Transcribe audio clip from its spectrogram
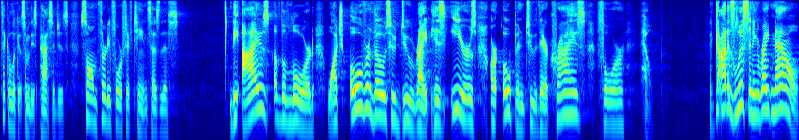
Take a look at some of these passages. Psalm 34 15 says this The eyes of the Lord watch over those who do right, his ears are open to their cries for. God is listening right now.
